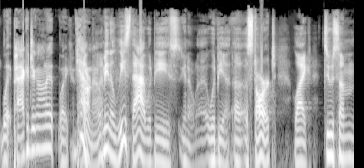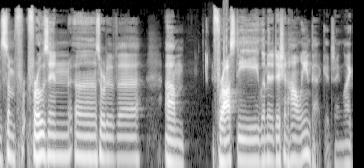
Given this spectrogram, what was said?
like, packaging on it. Like Yeah, I don't know. I mean, at least that would be you know uh, would be a, a start. Like do some some fr- frozen uh, sort of uh, um, frosty limited edition Halloween packaging. Like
